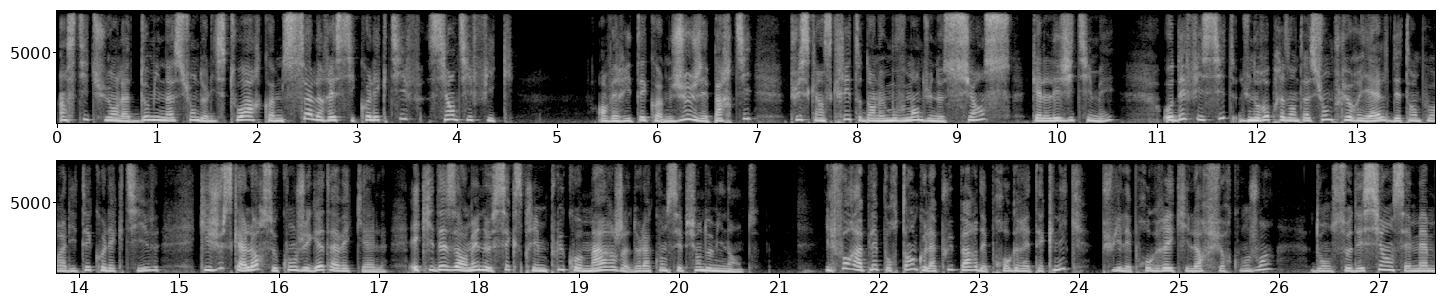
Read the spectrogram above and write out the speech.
instituant la domination de l'histoire comme seul récit collectif scientifique, en vérité comme juge et partie, puisqu'inscrite dans le mouvement d'une science qu'elle légitimait, au déficit d'une représentation plurielle des temporalités collectives qui jusqu'alors se conjuguaient avec elle et qui désormais ne s'expriment plus qu'aux marges de la conception dominante. Il faut rappeler pourtant que la plupart des progrès techniques, puis les progrès qui leur furent conjoints, dont ceux des sciences et même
